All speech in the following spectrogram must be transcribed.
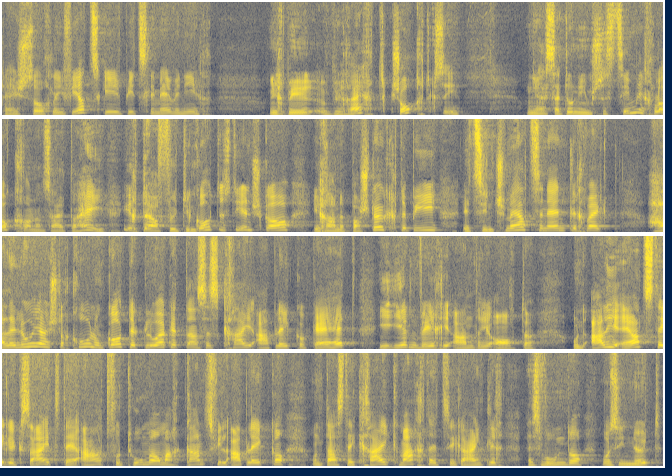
Der ist so ein 40, ein bisschen mehr wie ich. Und ich bin recht geschockt. Gewesen. Und ich habe gesagt, du nimmst das ziemlich locker. Und dann sagt er, hey, ich darf heute in den Gottesdienst gehen, ich habe ein paar Stöcke dabei, jetzt sind die Schmerzen endlich weg. Halleluja, ist doch cool. Und Gott hat geschaut, dass es keine Ableger gegeben hat in irgendwelche anderen Orte. Und alle Ärzte haben gesagt, diese Art von Tumor macht ganz viel Ablecker und dass der kein gemacht hat, ist eigentlich ein Wunder, wo sie nicht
